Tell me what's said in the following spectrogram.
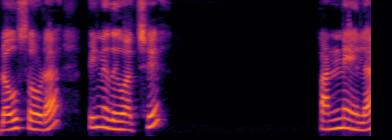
ப்ளவுஸோட பின் இது வச்சு பண்ணையில்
